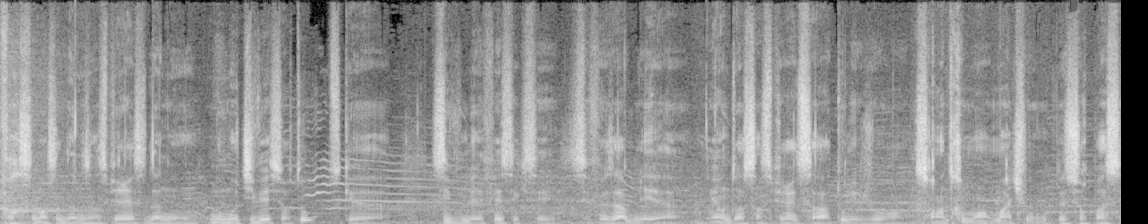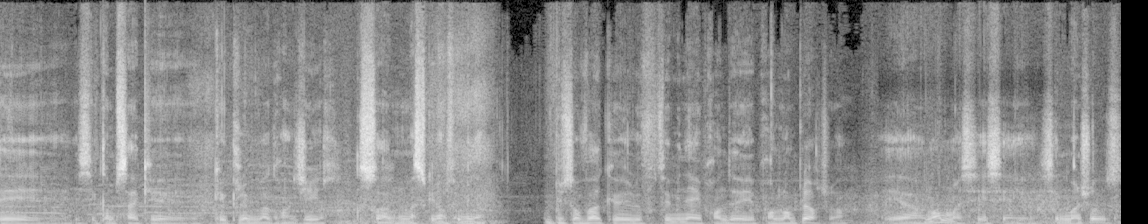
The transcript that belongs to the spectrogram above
Forcément, ça doit nous inspirer, ça doit nous, nous motiver surtout, parce que si vous l'avez fait, c'est que c'est faisable et, euh, et on doit s'inspirer de ça tous les jours, soit entraînement, match, ou de surpasser. Et, et c'est comme ça que, que le club va grandir, que ce soit masculin ou féminin. En plus, on voit que le foot féminin il prend de, il prend de l'ampleur, tu vois. Et euh, non, moi, c'est c'est- c'est une bonne chose.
